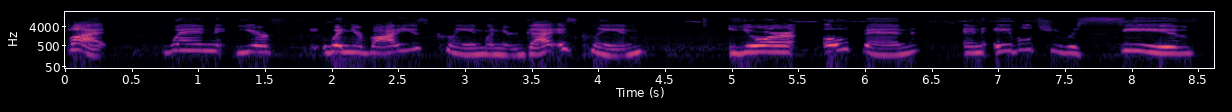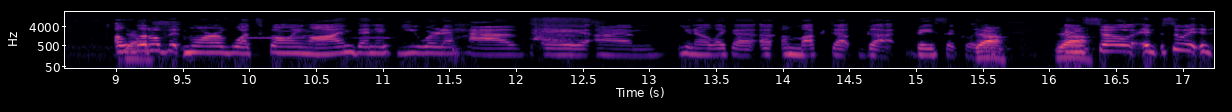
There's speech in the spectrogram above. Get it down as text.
but when your when your body is clean, when your gut is clean, you're open and able to receive a yes. little bit more of what's going on than if you were to have a um you know like a, a mucked up gut basically yeah yeah. And so, it, so it,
